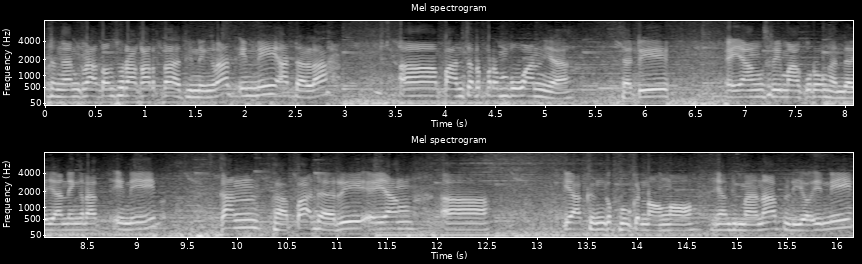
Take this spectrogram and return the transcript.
Dengan Keraton Surakarta Hadiningrat ini adalah uh, pancer perempuan ya. Jadi Eyang Sri Makurung Handayaningrat ini kan bapak dari Eyang uh, Ya Kebu Kenongo yang di mana beliau ini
